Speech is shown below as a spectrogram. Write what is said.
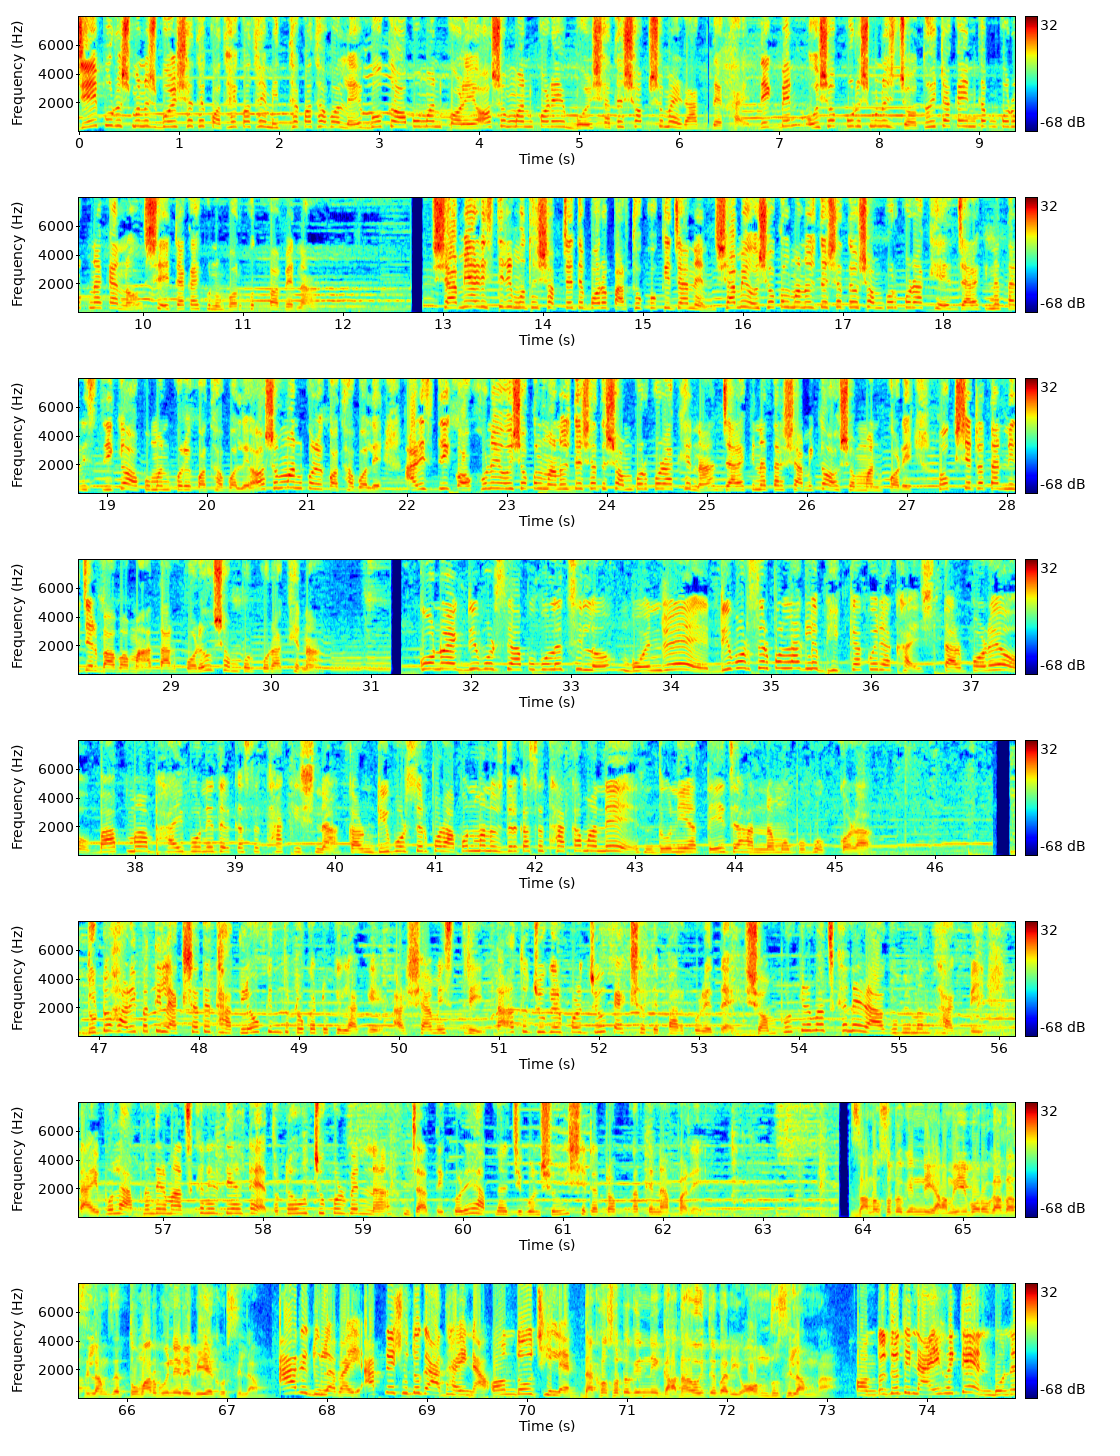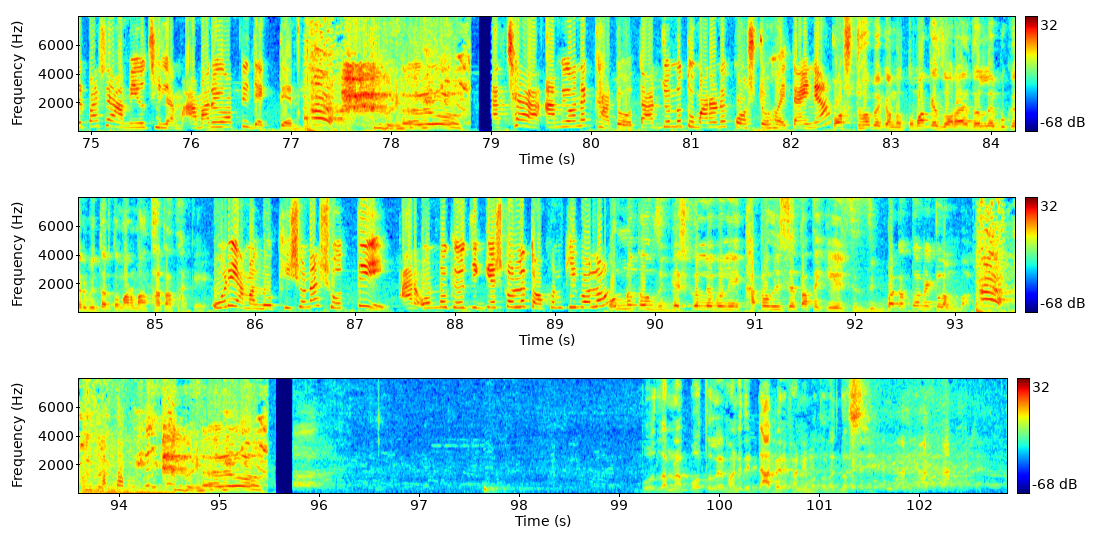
যেই পুরুষ মানুষ বইয়ের সাথে কথায় কথায় মিথ্যা কথা বলে, বউকে অপমান করে, অসম্মান করে, বইয়ের সাথে সবসময় রাগ দেখায়। দেখবেন, ওইসব পুরুষ মানুষ যতই টাকা ইনকাম করুক না কেন, সেই টাকায় কোনো বরকত পাবে না। স্বামী আর স্ত্রীর মধ্যে সবচাইতে বড় পার্থক্য কি জানেন? স্বামী ওই সকল মানুষদের সাথেও সম্পর্ক রাখে, যারা কিনা তার স্ত্রীকে অপমান করে কথা বলে, অসম্মান করে কথা বলে। আর স্ত্রী কখনোই ওই সকল মানুষদের সাথে সম্পর্ক রাখে না, যারা কিনা তার স্বামীকে অসম্মান করে। হোক সেটা তার নিজের বাবা মা তারপরেও সম্পর্ক রাখে না। এক ডিভোর্সে আপু বলেছিল, বোন রে ডিভোর্সের পর লাগলে ভিক্ষা কইরা খাইস, তারপরেও বাপ, মা, ভাই, বোনেদের কাছে থাকিস না। কারণ ডিভোর্সের পর আপন মানুষদের কাছে থাকা মানে দুনিয়াতেই জাহান্নাম উপভোগ করা। দুটো হাড়ি পাতিল একসাথে থাকলেও কিন্তু টোকাটুকি লাগে। আর স্বামী স্ত্রী তারা তো যুগের পর যুগ একসাথে পার করে দেয়। সম্পর্কের মাঝখানে রাগ অভিমান থাকবেই। তাই বলে আপনাদের মাঝখানের দেয়ালটা এতটা উঁচু করবেন না যাতে করে আপনার জীবন সঙ্গী সেটা টপকাতে না পারে। জানো ছোট গিন্নি আমিই বড় গাদা ছিলাম যে তোমার বোনেরে বিয়ে করছিলাম। আরে দুলাভাই আপনি শুধু গাধাই না অন্ধও ছিলেন। দেখো ছোট গিন্নি গাধা হইতে পারি অন্ধ ছিলাম না। অন্ধ যদি নাই হইতেন বোনের পাশে আমিও ছিলাম আমারও আপনি দেখতেন। আচ্ছা আমি অনেক খাটো তার জন্য তোমার অনেক কষ্ট হয় তাই না? কষ্ট হবে কেন? তোমাকে জড়ায় ধরলে বুকের ভিতর তোমার মাথাটা থাকে। ওরে আমার লক্ষ্মী সোনা সত্যি? আর অন্য কেউ জিজ্ঞেস করলে তখন কি বলো? অন্য কেউ জিজ্ঞেস করলে বলি খাটো হয়েছে তাতে কি হয়েছে জিব্বাটা তো অনেক লম্বা। বুঝলাম না বোতলের দিয়ে ডাবের পানির মতো লাগতেছে।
